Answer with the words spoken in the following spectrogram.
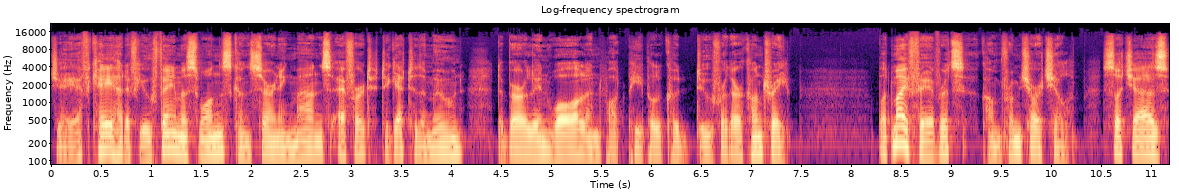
JFK had a few famous ones concerning man's effort to get to the moon, the Berlin Wall, and what people could do for their country. But my favourites come from Churchill, such as,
